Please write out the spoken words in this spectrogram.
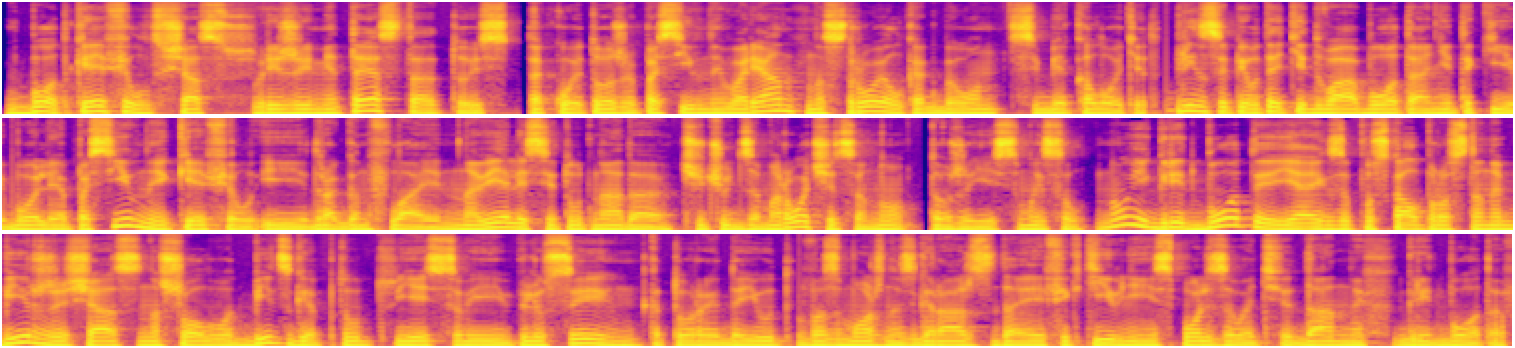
Бот Кефил сейчас в режиме теста, то есть такой тоже пассивный вариант, настроил, как бы он себе колотит. В принципе, вот эти два бота, они такие более пассивные, Кефил и Dragonfly. На Велесе тут надо чуть-чуть заморочиться, но тоже есть смысл. Ну и грид-боты, я их запускал просто на бирже, сейчас нашел вот BitsGap, тут есть свои плюсы, которые дают возможность гораздо эффективнее использовать данных грид-ботов.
